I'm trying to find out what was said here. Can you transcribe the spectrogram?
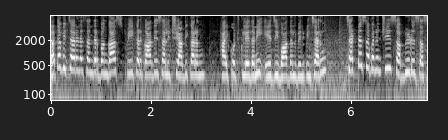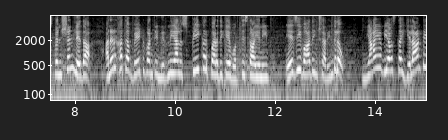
గత విచారణ సందర్భంగా స్పీకర్కు ఆదేశాలు ఇచ్చే అధికారం హైకోర్టుకు లేదని ఏజీ వాదనలు వినిపించారు. చట్టసభ నుంచి సభ్యుడు సస్పెన్షన్ లేదా అనర్హత వేటు వంటి నిర్ణయాలు స్పీకర్ పరిధికే వర్తిస్తాయని ఏజీ వాదించారు. ఇందులో న్యాయ వ్యవస్థ ఎలాంటి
